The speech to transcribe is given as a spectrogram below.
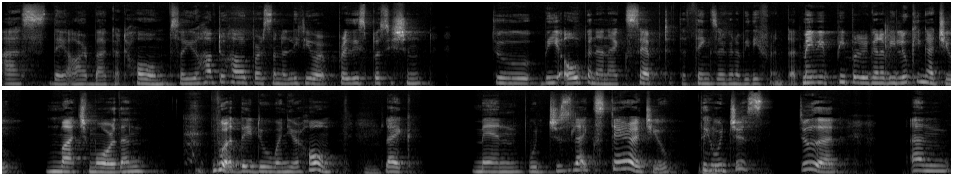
as they are back at home. So you have to have a personality or a predisposition to be open and accept that things are going to be different. That maybe people are going to be looking at you much more than what they do when you're home. Mm. Like men would just like stare at you. They mm-hmm. would just do that. And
